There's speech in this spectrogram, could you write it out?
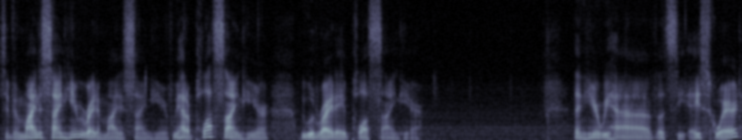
So if you have a minus sign here, we write a minus sign here. If we had a plus sign here, we would write a plus sign here. Then here we have, let's see, a squared,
